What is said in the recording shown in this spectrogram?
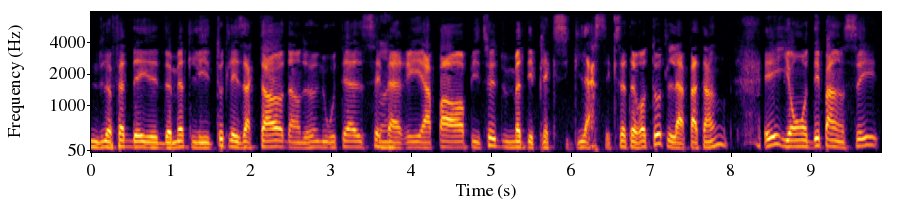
Le fait de, de mettre les, tous les acteurs dans un hôtel séparé à part, puis tu sais, de mettre des plexiglas, etc. Toute la patente. Et ils ont dépensé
